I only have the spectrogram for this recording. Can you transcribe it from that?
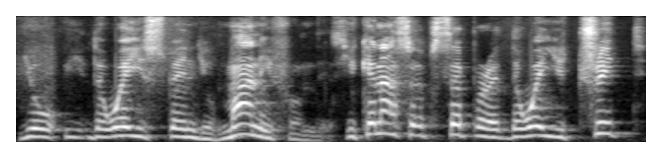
your the way you spend your money from this. You cannot separate the way you treat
